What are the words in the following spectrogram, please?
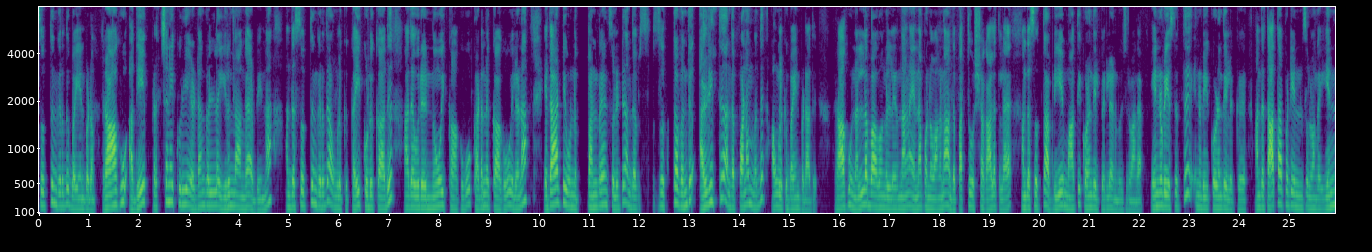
சொத்துங்கிறது பயன்படும். ராகு அதே பிரச்சனைக்குரிய இடங்கள்ல இருந்தாங்க அப்படின்னா அந்த சொத்துங்கிறது அவங்களுக்கு கை கொடுக்காது. அதை ஒரு நோய்க்காகவோ கடனுக்காகவோ இல்லைன்னா எதாட்டி ஒன்று பண்றேன்னு சொல்லிட்டு அந்த சொத்தை வந்து அழித்து அந்த பணம் வந்து அவங்களுக்கு பயன்படாது. ராகு நல்ல பாவங்கள்ல இருந்தாங்கன்னா என்ன பண்ணுவாங்கன்னா அந்த பத்து வருஷ காலத்துல அந்த சொத்தை அப்படியே மாத்தி குழந்தைகள் பேர்ல அனுபவிச்சிருவாங்க. என்னுடைய சொத்து என்னுடைய குழந்தைகளுக்கு. அந்த தாத்தா பாட்டி என்ன சொல்லுவாங்க என்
